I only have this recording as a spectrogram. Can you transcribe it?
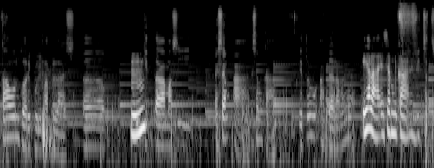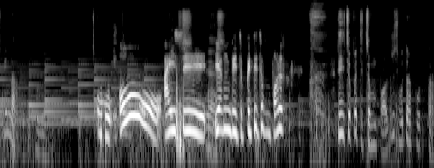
tahun 2015 eh, hmm? kita masih SMA SMK itu ada namanya iyalah SMK fidget spinner. Oh, Itu- oh I see. Yes. yang dijepit di jempol dijepit di jempol terus puter-puter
